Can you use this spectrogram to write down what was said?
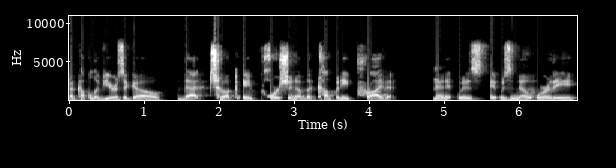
a couple of years ago that took a portion of the company private. Mm-hmm. And it was, it was noteworthy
